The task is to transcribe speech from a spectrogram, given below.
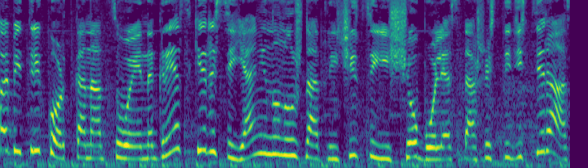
Побить рекорд канадца Уэйна Грески, россиянину нужно отличиться еще более 160 раз.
